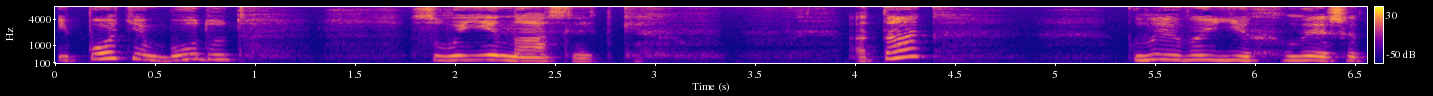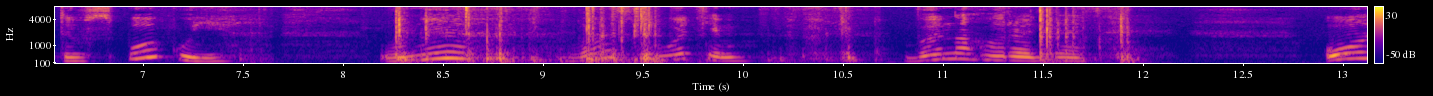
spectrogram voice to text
І потім будуть свої наслідки. А так, коли ви їх лишите в спокої, вони вас потім винагородять. О,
